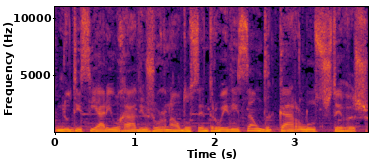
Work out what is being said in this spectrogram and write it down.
Noticiário Rádio Jornal do Centro, edição de Carlos Esteves.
